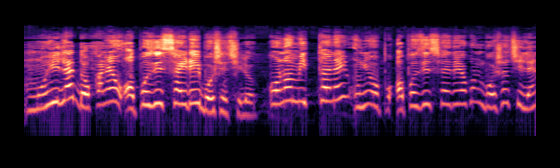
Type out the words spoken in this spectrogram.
মহিলা দোকানের অপোজিট সাইডেই বসেছিল। কোনো মিথ্যা নেই, উনি অপোজিট সাইডে যখন বসেছিলেন,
